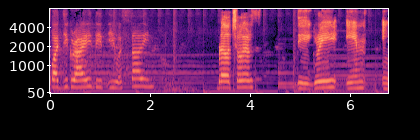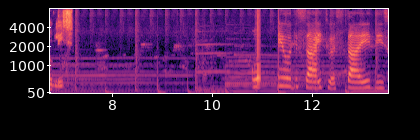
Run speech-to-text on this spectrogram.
What degree did you study? Bachelor's degree in English. Why did you decide to study this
